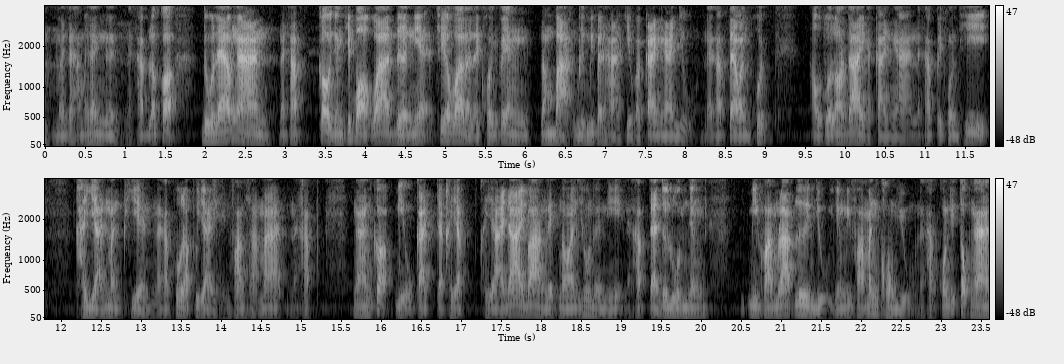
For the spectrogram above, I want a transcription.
ำมันก็ทำให้ได้เงินนะครับ แล้วก็ดูแล้วงานนะครับ ก็อย่างที่บอกว่าเดือนนี้เชื่อว่าหลาย ๆ คนก็ยังลำบากหรือมีปัญหาเกี่ยวกับการงานอยู่นะครับ แต่วันพุธเอาตัวรอดได้กับการงานนะครับ เป็นคนที่ขยันหมั่นเพียรนะครับ ผู้หลักผู้ใหญ่เห็นความสามารถนะครับ งานก็มีโอกาสจะขยับขยายได้บ้างเล็กน้อยในช่วงเดือนนี้นะครับ แต่โดยรวมยัง มีความราบรื่นอยู่ ยังมีความมั่นคงอยู่นะครับ คนที่ตกงาน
